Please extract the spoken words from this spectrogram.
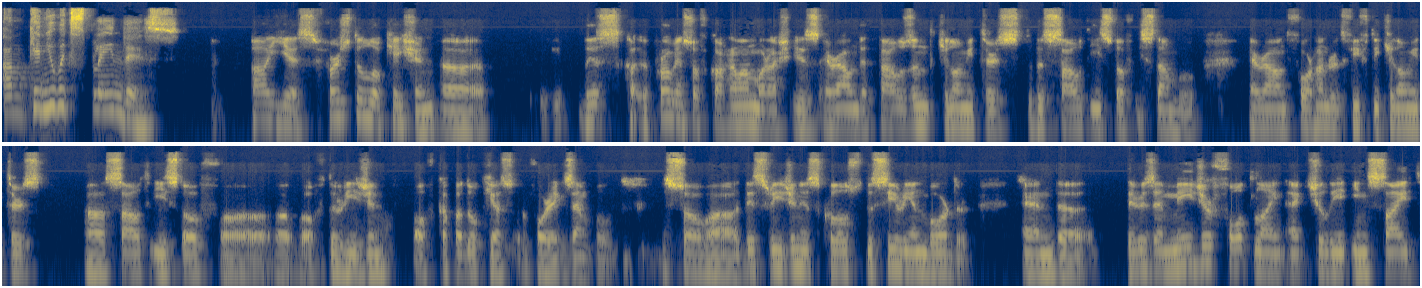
Um, can you explain this? Uh, yes. First, the location. Uh, this province of Kahramanmaraş is around a thousand kilometers to the southeast of Istanbul, around 450 kilometers uh, southeast of uh, of the region of Cappadocia, for example. So uh, this region is close to the Syrian border, and uh, there is a major fault line actually inside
